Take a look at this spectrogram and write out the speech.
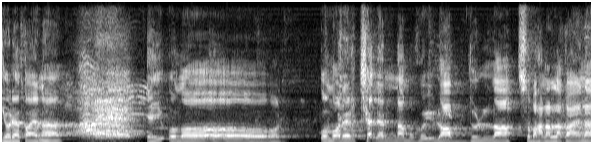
জোরে কয় না? এই ওমর, ওমরের ছেলের নাম হইল আবদুল্লাহ। সুবহান আল্লাহ কয় না?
